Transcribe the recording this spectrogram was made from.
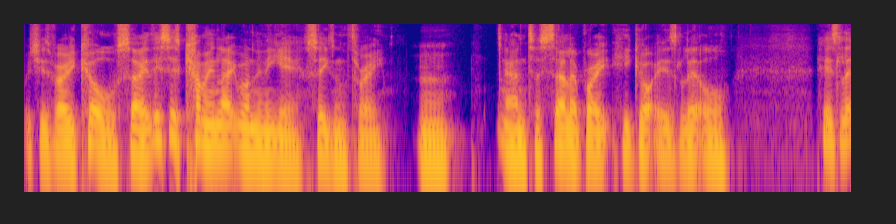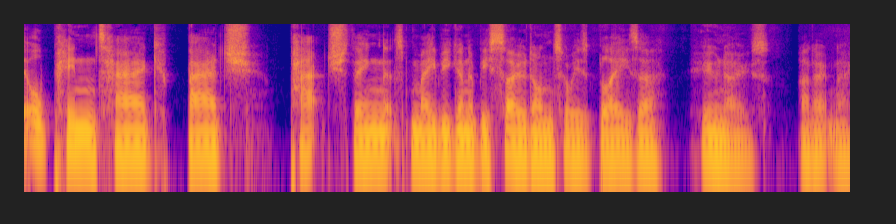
which is very cool. So, this is coming later on in the year, season three. Mm. And to celebrate, he got his little his little pin tag badge patch thing that's maybe going to be sewed onto his blazer. Who knows? I don't know.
